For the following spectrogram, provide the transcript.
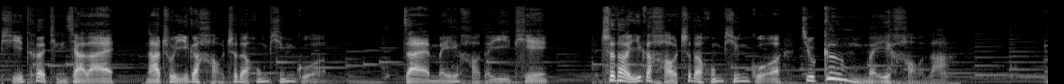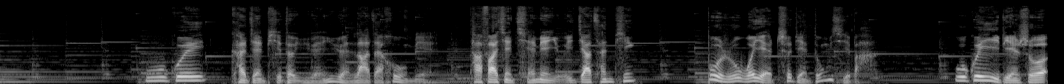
皮特停下来，拿出一个好吃的红苹果。在美好的一天。吃到一个好吃的红苹果，就更美好了。乌龟看见皮特远远落在后面，他发现前面有一家餐厅，不如我也吃点东西吧。乌龟一边说，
